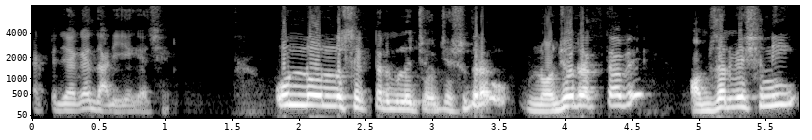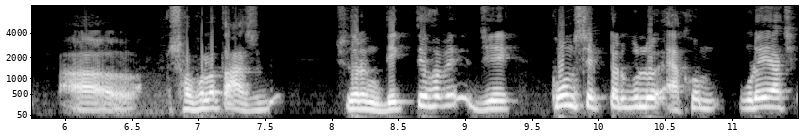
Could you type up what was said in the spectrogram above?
একটা জায়গায় দাঁড়িয়ে গেছে। অন্য অন্য সেক্টরগুলো চলছে। সুতরাং নজর রাখতে হবে অবজারভেশনই সফলতা আসবে। সুতরাং দেখতে হবে যে কোন সেক্টরগুলো এখন পড়ে আছে,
